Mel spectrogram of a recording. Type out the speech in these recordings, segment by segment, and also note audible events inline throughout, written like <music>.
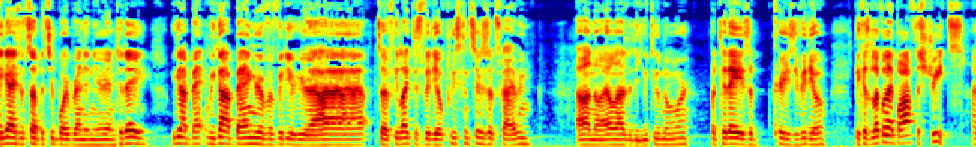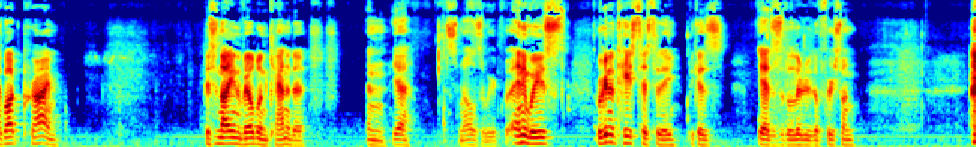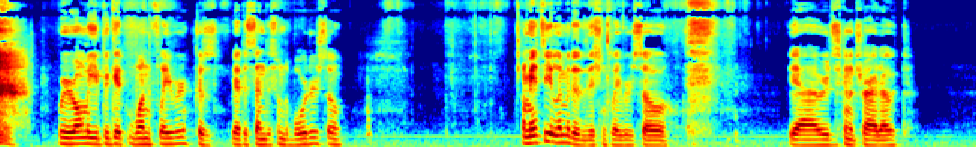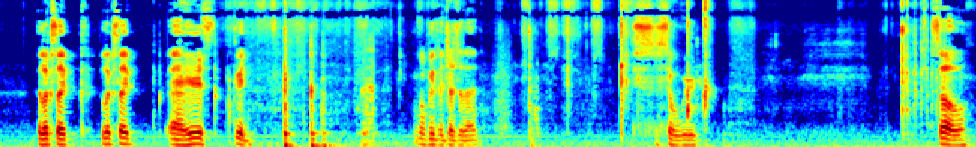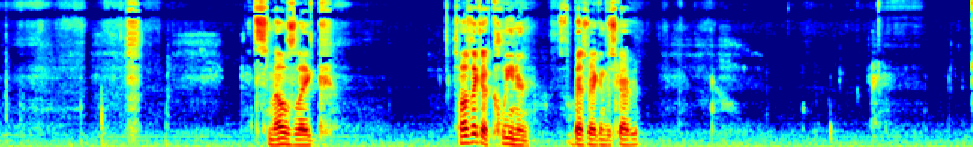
Hey guys, what's up? It's your boy Brendan here, and today we got we got banger of a video here. So if you like this video, please consider subscribing. I don't know, I don't know how to do YouTube no more, but today is a crazy video because look what I bought off the streets. I bought Prime. This is not even available in Canada, and yeah, it smells weird. But anyways, we're gonna taste test today because yeah, this is literally the first one. <sighs> we were only to get one flavor because we had to send this from the border, so. I mean, it's a limited edition flavor, so. Yeah, we're just gonna try it out. It looks like, it looks like, uh, here it's good. We'll be the judge of that. This is so weird. So, it smells like Smells like a cleaner. Best way I can describe it.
